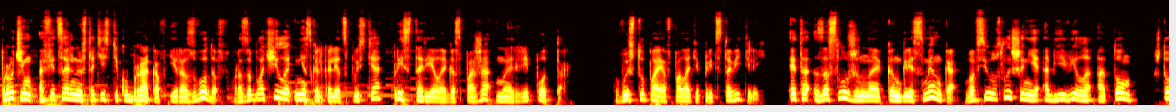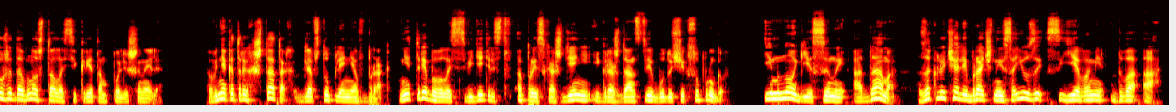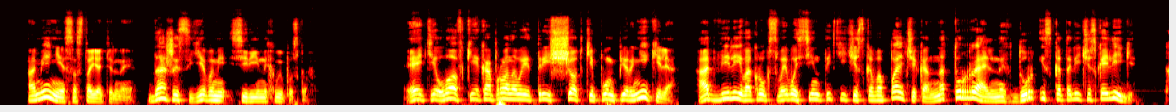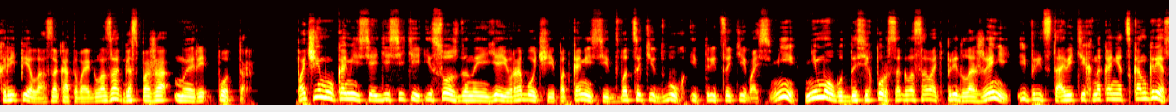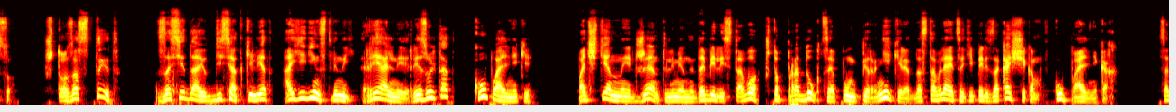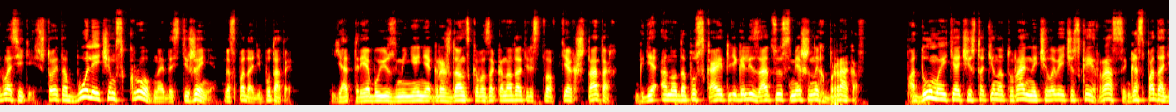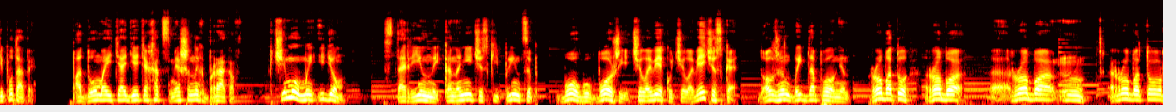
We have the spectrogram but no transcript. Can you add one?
Впрочем, официальную статистику браков и разводов разоблачила несколько лет спустя престарелая госпожа Мэри Поттер. Выступая в Палате представителей, эта заслуженная конгрессменка во всеуслышание объявила о том, что уже давно стало секретом Полишинеля. В некоторых штатах для вступления в брак не требовалось свидетельств о происхождении и гражданстве будущих супругов, и многие сыны Адама заключали брачные союзы с Евами 2А, а менее состоятельные даже с Евами серийных выпусков. Эти ловкие капроновые трещотки пумперникеля обвели вокруг своего синтетического пальчика натуральных дур из католической лиги, хрипела, закатывая глаза госпожа Мэри Поттер. Почему комиссия 10 и созданные ею рабочие подкомиссии 22 и 38 не могут до сих пор согласовать предложений и представить их, наконец, Конгрессу? Что за стыд? Заседают десятки лет, а единственный реальный результат – купальники. Почтенные джентльмены добились того, что продукция пумперникеля доставляется теперь заказчикам в купальниках. Согласитесь, что это более чем скромное достижение, господа депутаты. Я требую изменения гражданского законодательства в тех штатах, где оно допускает легализацию смешанных браков. Подумайте о чистоте натуральной человеческой расы, господа депутаты. Подумайте о детях от смешанных браков. К чему мы идем? Старинный канонический принцип «Богу Божье, человеку человеческое» должен быть дополнен. Роботу робо робо... роботу...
